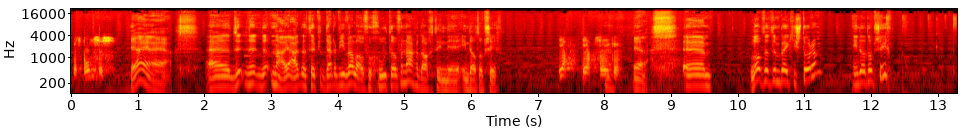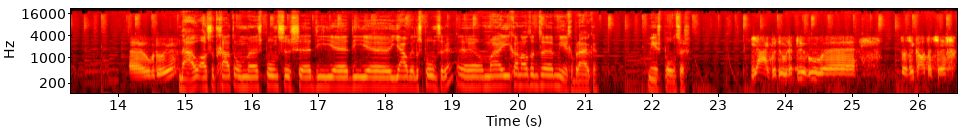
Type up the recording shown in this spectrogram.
met sponsors. Ja, ja, ja. Nou ja, dat heb je, daar heb je wel over goed over nagedacht in, in dat opzicht. Ja, ja, zeker. Ja. Ehm, loopt het een beetje storm in dat opzicht? Eh, hoe bedoel je? Nou, als het gaat om eh, sponsors eh, die, die jou willen sponsoren. Maar je kan altijd meer gebruiken. Meer sponsors. Ja, ik bedoel natuurlijk hoe, zoals ik altijd zeg,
